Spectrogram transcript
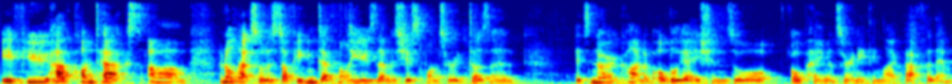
If you have contacts um, and all that sort of stuff, you can definitely use them as your sponsor. It doesn't, it's no kind of obligations or, or payments or anything like that for them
